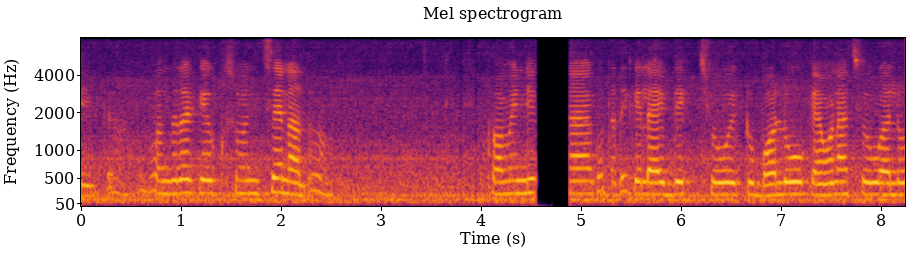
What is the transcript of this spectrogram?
এই তো, বন্ধুরা কেউ শুনছে না তো? কমেন্ট কোথা থেকে লাইভ দেখছ, একটু বলো, কেমন আছো বলো,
